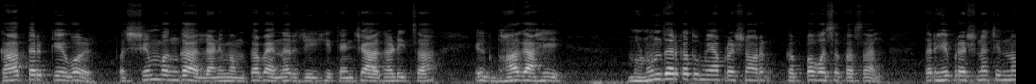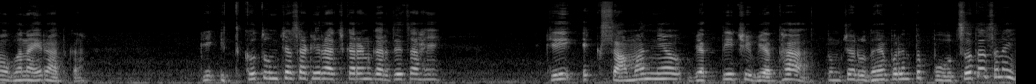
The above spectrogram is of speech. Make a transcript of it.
का तर केवळ पश्चिम बंगाल आणि ममता बॅनर्जी ही त्यांच्या आघाडीचा एक भाग आहे. म्हणून जर का तुम्ही या प्रश्नावर गप्प बसत असाल तर हे प्रश्नचिन्ह उभं नाही राहत का? की इतकं तुमच्यासाठी राजकारण गरजेचं आहे? की एक सामान्य व्यक्तीची व्यथा तुमच्या हृदयापर्यंत पोचतच नाही?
